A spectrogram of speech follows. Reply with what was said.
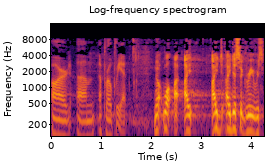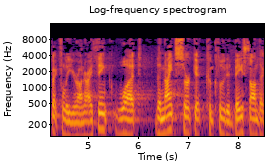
are um, appropriate. No, well, I, I, I disagree respectfully, Your Honor. I think what the Ninth Circuit concluded based on the,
